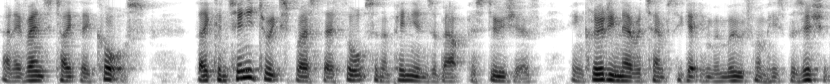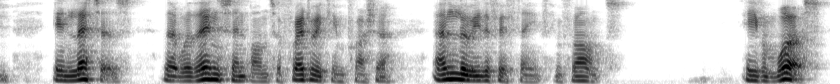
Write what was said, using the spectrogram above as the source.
and events take their course, they continued to express their thoughts and opinions about Bestuzhev including their attempts to get him removed from his position, in letters that were then sent on to Frederick in Prussia and Louis XV in France. Even worse,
